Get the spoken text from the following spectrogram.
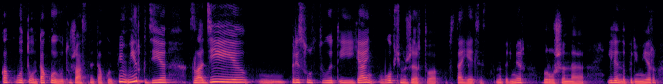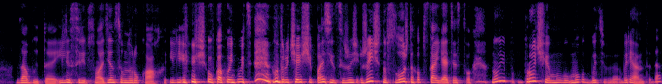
как вот он такой вот ужасный такой мир, где злодеи присутствуют, и я, в общем, жертва обстоятельств, например, брошенная, или, например, забытая, или с, с младенцем на руках, или еще в какой-нибудь удручающей позиции, женщина в сложных обстоятельствах, ну и прочие могут, быть варианты. Да?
